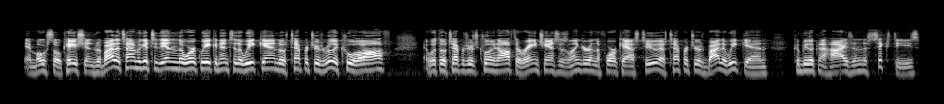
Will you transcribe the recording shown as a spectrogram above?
in most locations. But by the time we get to the end of the work week and into the weekend, those temperatures really cool off. And with those temperatures cooling off, the rain chances linger in the forecast too, as temperatures by the weekend could be looking at highs in the 60s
